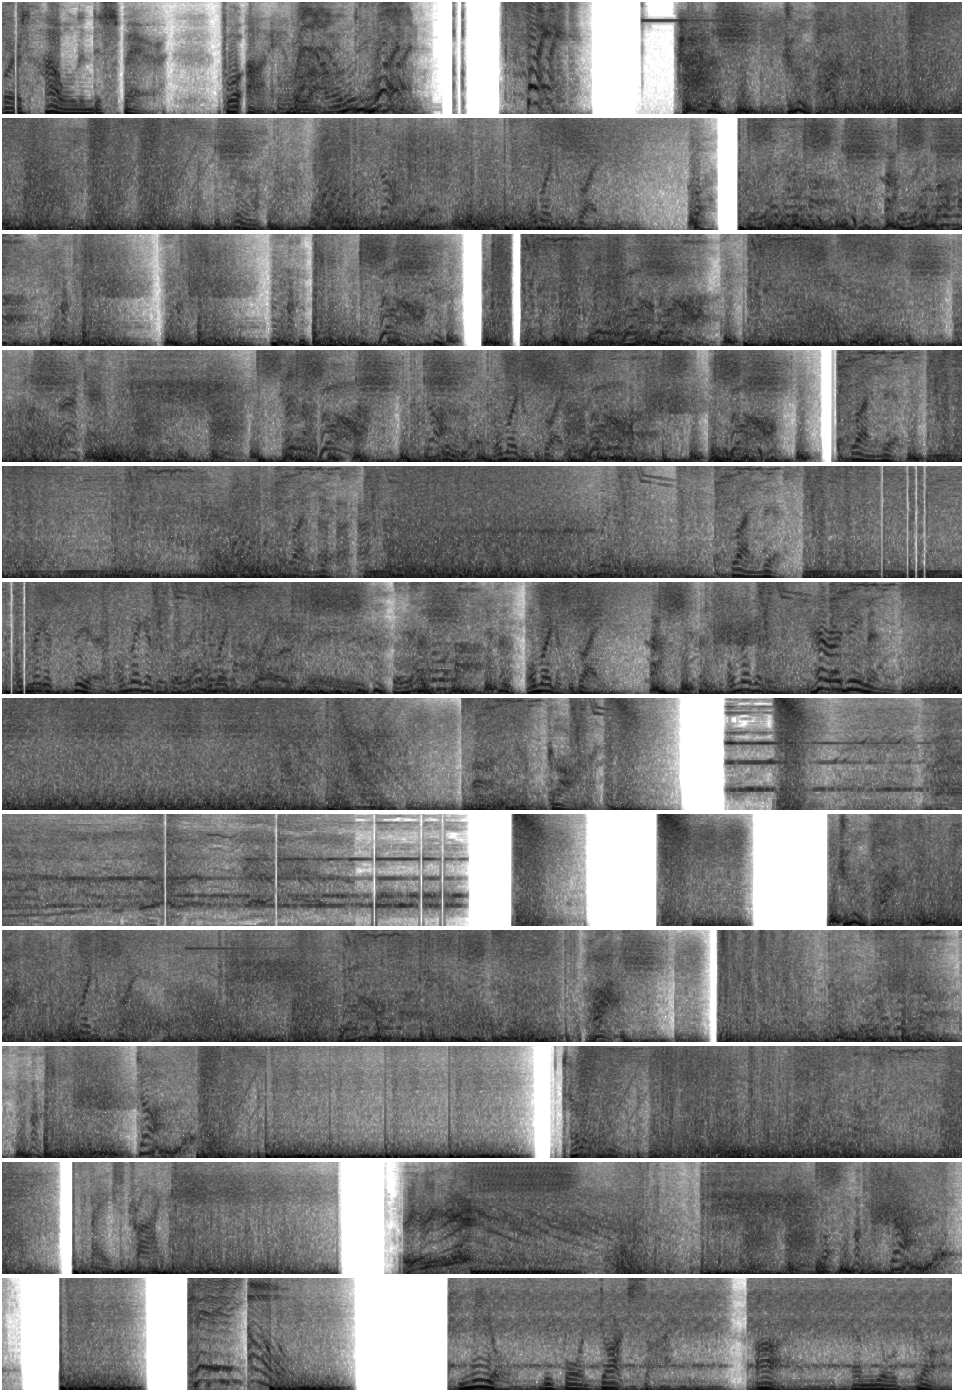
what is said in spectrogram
universe howl in despair. For I have Round one. Fight! This. Try this. Omega. Try this. Omega Sphere. Omega. Omega Strike. Omega Strike. Omega Parademons. Ah, God. Omega Kneel before Darkseid. I am your god.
